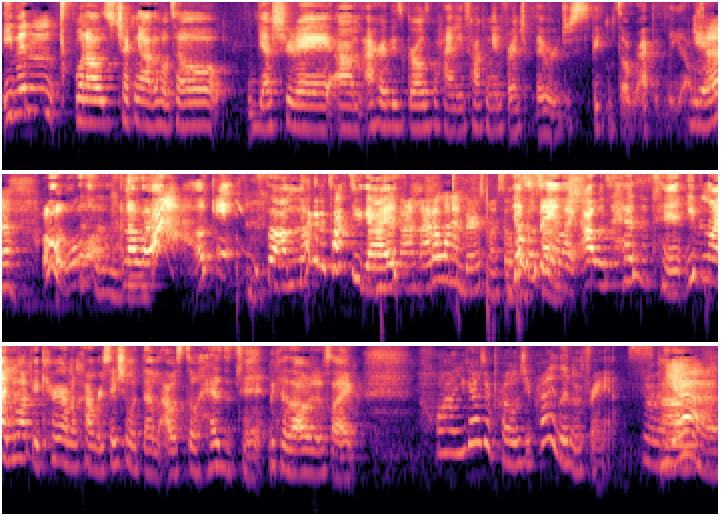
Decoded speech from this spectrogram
even when I was checking out of the hotel yesterday, um, I heard these girls behind me talking in French, but they were just speaking so rapidly. I was like, Yeah. oh, and I was like, ah, okay. So I'm not gonna talk to you guys. Like, I'm, I don't want to embarrass myself. That's what I'm saying. Like I was hesitant, even though I knew I could carry on a conversation with them. I was still hesitant because I was just like, "Wow, you guys are pros. You probably live in France." Um, yeah.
